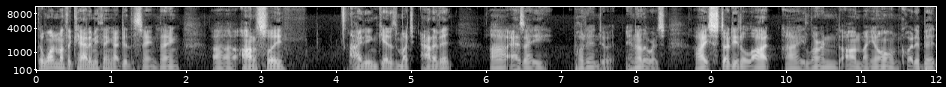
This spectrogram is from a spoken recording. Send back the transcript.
the one month academy thing, I did the same thing. honestly, I didn't get as much out of it as I put into it. In other words, I studied a lot. I learned on my own quite a bit.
